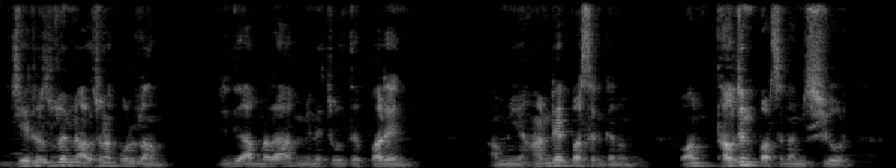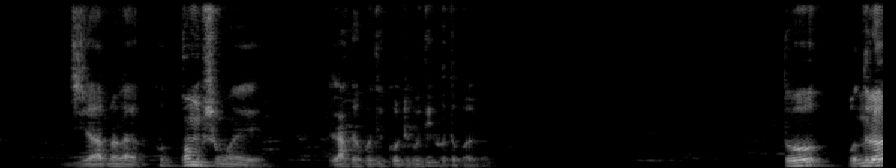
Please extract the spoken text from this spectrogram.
যে রুলসগুলো আমি আলোচনা করলাম, যদি আপনারা মেনে চলতে পারেন, আমি হান্ড্রেড পার্সেন্ট কেন ওয়ান থাউজেন্ড পার্সেন্ট আমি শিওর যে আপনারা খুব কম সময়ে লাখপতি কোটিপতি হতে পারবেন। তো বন্ধুরা,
